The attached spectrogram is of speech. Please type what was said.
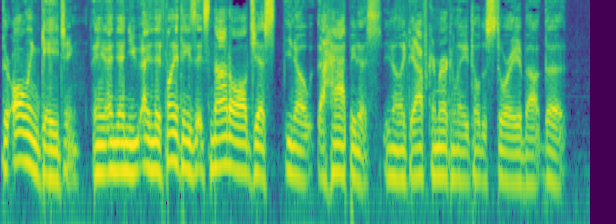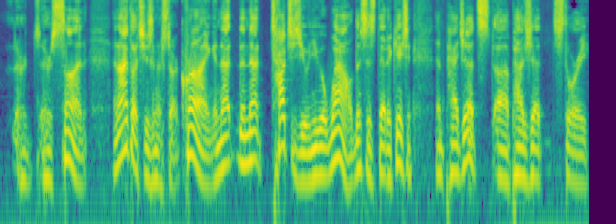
they're all engaging, and and then you and the funny thing is it's not all just you know the happiness, you know, like the African American lady told a story about the. Her, her son. And I thought she was going to start crying. And that then that touches you and you go wow this is dedication. And Paget's uh, Paget story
